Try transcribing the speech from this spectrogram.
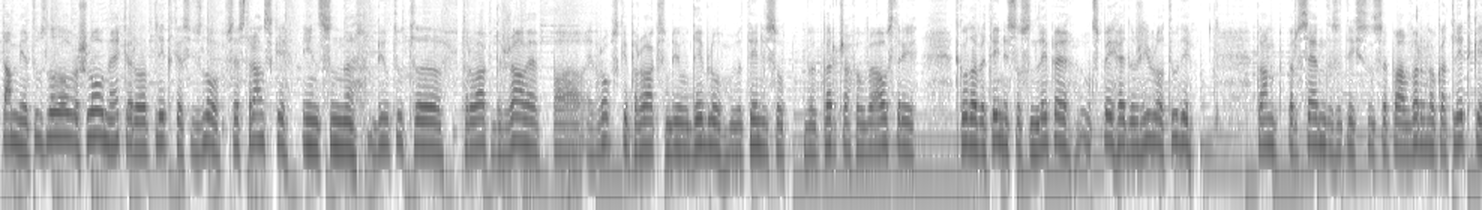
Tam mi je tu zelo dobro šlo, ne, ker atletke si zelo vsestranski in sem eh, bil tudi uh, prvak države, pa evropski prvak sem bil v Deblu, v tenisu, v Prčahu, v Avstriji. Tako da v tenisu sem lepe uspehe doživljal tudi tam pri 70-ih sem se pa vrnil k atletki.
